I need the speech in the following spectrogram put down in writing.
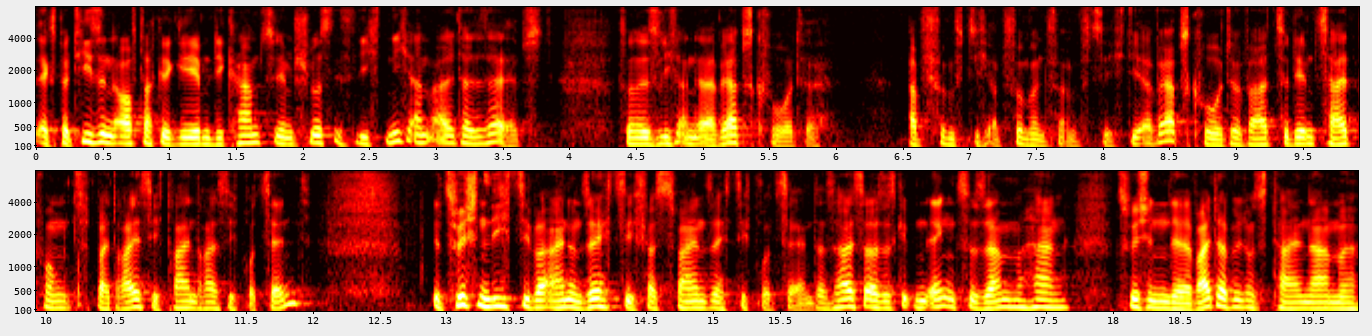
Expertise in Auftrag gegeben, die kam zu dem Schluss, es liegt nicht am Alter selbst, sondern es liegt an der Erwerbsquote ab 50, ab 55. Die Erwerbsquote war zu dem Zeitpunkt bei 30, 33 Prozent. Inzwischen liegt sie bei 61, fast 62 Prozent. Das heißt also, es gibt einen engen Zusammenhang zwischen der Weiterbildungsteilnahme,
